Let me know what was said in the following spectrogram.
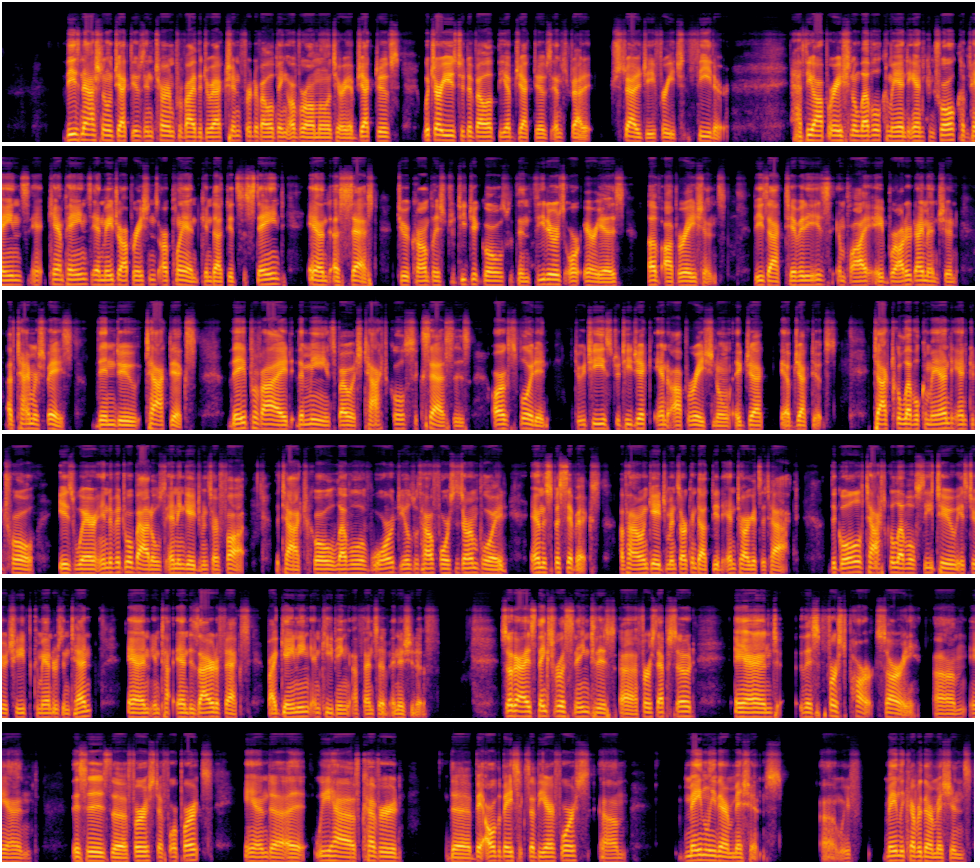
these national objectives in turn provide the direction for developing overall military objectives, which are used to develop the objectives and strat- strategy for each theater. At the operational level, command and control campaigns, eh, campaigns and major operations are planned, conducted, sustained, and assessed to accomplish strategic goals within theaters or areas of operations. These activities imply a broader dimension of time or space than do tactics. They provide the means by which tactical successes are exploited to achieve strategic and operational object- objectives. Tactical level command and control is where individual battles and engagements are fought. The tactical level of war deals with how forces are employed and the specifics of how engagements are conducted and targets attacked. The goal of tactical level C2 is to achieve the commander's intent and, and desired effects by gaining and keeping offensive initiative. So, guys, thanks for listening to this uh, first episode. And this first part. Sorry, um, and this is the first of four parts, and uh, we have covered the all the basics of the Air Force, um, mainly their missions. Uh, we've mainly covered their missions,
